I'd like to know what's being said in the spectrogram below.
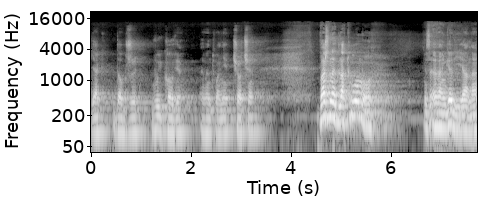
jak dobrzy wujkowie, ewentualnie ciocie? Ważne dla tłumu z Ewangelii Jana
